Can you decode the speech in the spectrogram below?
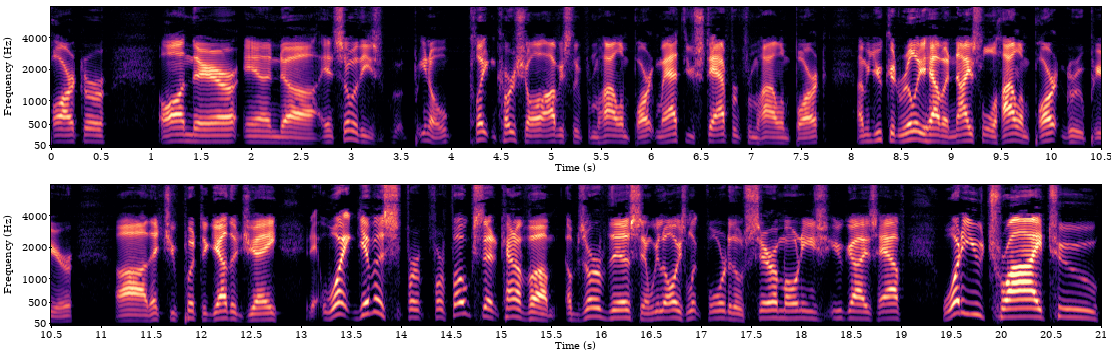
Parker, on there, and uh, and some of these, you know, Clayton Kershaw, obviously from Highland Park, Matthew Stafford from Highland Park. I mean, you could really have a nice little Highland Park group here uh, that you put together, Jay. What give us for for folks that kind of uh, observe this, and we always look forward to those ceremonies you guys have. What do you try to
